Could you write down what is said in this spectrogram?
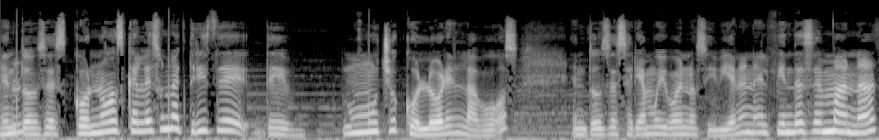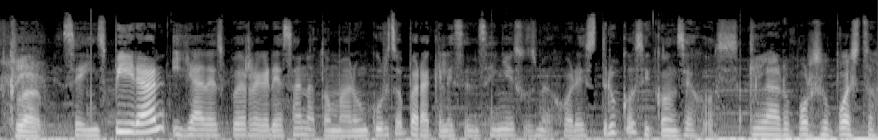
Entonces, conózcala, es una actriz de, de mucho color en la voz, entonces sería muy bueno si vienen el fin de semana, se inspiran y ya después regresan a tomar un curso para que les enseñe sus mejores trucos y consejos. Claro, por supuesto.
